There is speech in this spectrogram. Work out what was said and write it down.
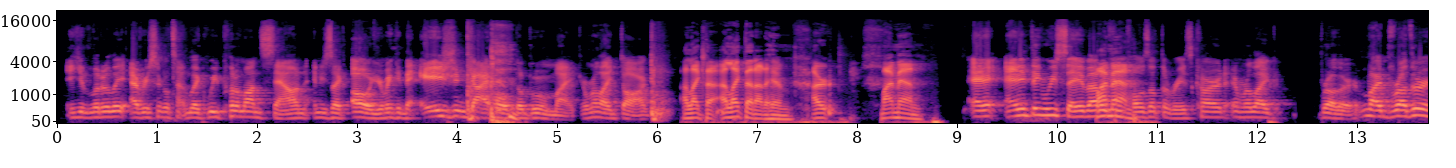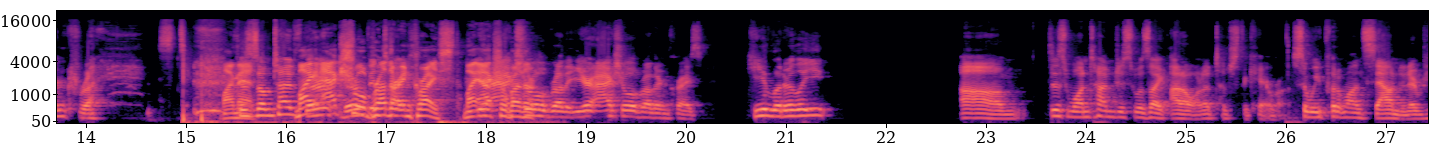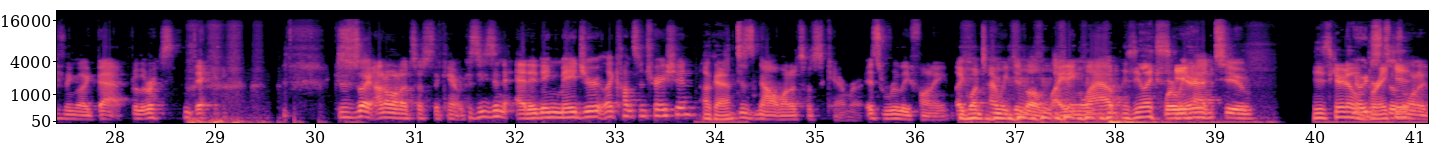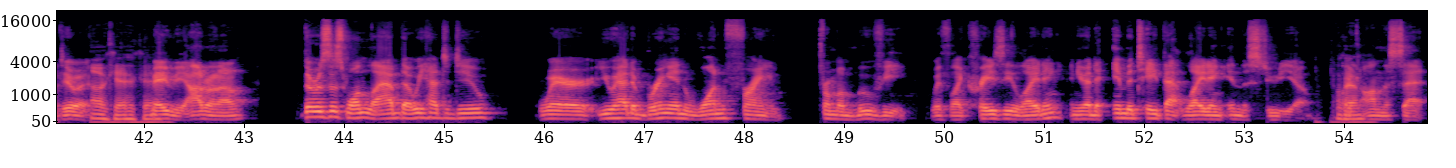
he literally every single time, like we put him on sound, and he's like, "Oh, you're making the Asian guy hold the boom mic," and we're like, "Dog." I like that. I like that out of him. I, my man. A- anything we say about My him, man. he pulls out the race card, and we're like, "Brother, my brother in Christ." My man. Sometimes My there- there actual been brother in Christ. My your actual brother. brother, your actual brother in Christ. He literally, um, this one time just was like, I don't want to touch the camera, so we put him on sound and everything like that for the rest of the day. Because he's like, I don't want to touch the camera because he's an editing major, like concentration. Okay. He does not want to touch the camera. It's really funny. Like one time we did a lighting lab Is he like where scared? we had to. He's scared to No, he just doesn't it. want to do it. Okay. Okay. Maybe I don't know. There was this one lab that we had to do where you had to bring in one frame from a movie with like crazy lighting, and you had to imitate that lighting in the studio, Okay. like on the set.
